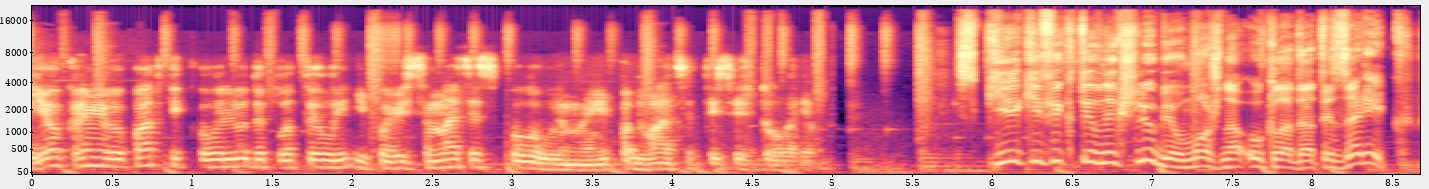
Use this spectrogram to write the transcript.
Є окремі випадки, коли люди платили і по 18,5, і по 20 тисяч доларів. Скільки фіктивних шлюбів можна укладати за рік?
